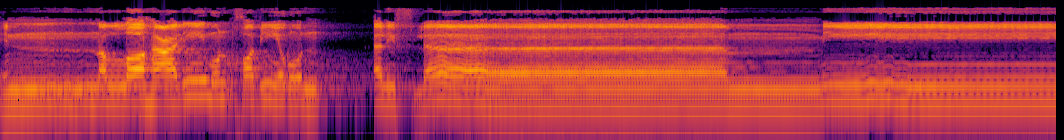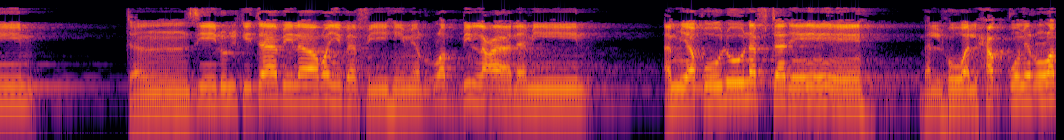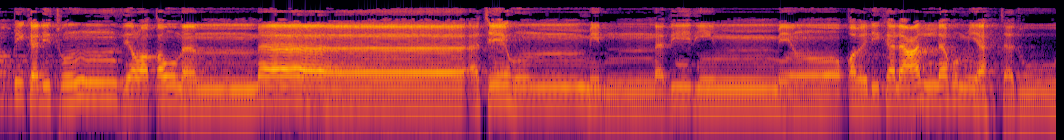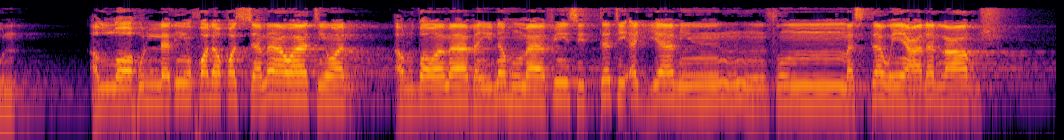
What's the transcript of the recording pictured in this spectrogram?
ان الله عليم خبير. الف لام ميم. تنزيل الكتاب لا ريب فيه من رب العالمين. ام يقولون افتريه بل هو الحق من ربك لتنذر قوما ما أتيهم من نذير من قبلك لعلهم يهتدون. الله الذي خلق السماوات والأرض وما بينهما في ستة أيام ثم استوي على العرش.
